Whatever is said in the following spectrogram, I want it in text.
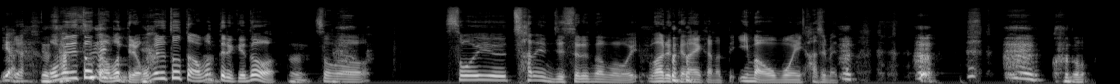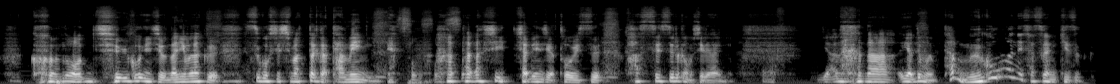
い やいや、おめでとうとは思ってるよ。おさめでとうとは思ってるけど、すがにうん。その、そういうチャレンジするのも悪くないかなって 今思い始めた。この、この15日を何もなく過ごしてしまったがために、そうそうそう。新しいチャレンジが当日発生するかもしれないの。いやだな、いやでも多分無言はね、さすがに気づく。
